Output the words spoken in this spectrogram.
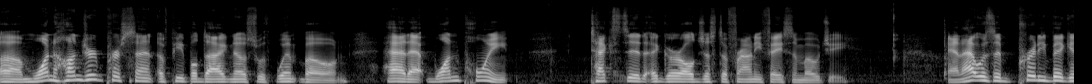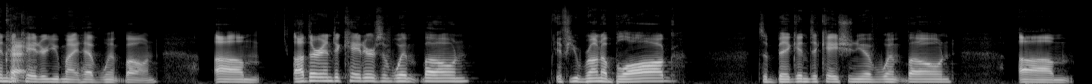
um, 100% of people diagnosed with wimp bone had at one point texted a girl just a frowny face emoji. And that was a pretty big indicator you might have wimp bone. Um, other indicators of wimp bone, if you run a blog, it's a big indication you have wimp bone. Um,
